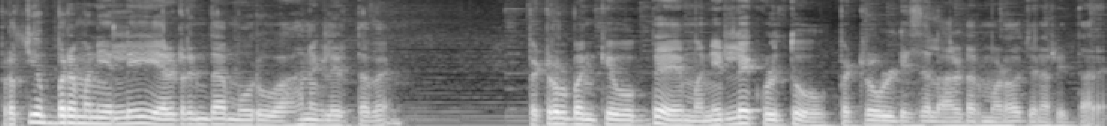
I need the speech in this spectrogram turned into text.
ಪ್ರತಿಯೊಬ್ಬರ ಮನೆಯಲ್ಲಿ ಎರಡರಿಂದ ಮೂರು ವಾಹನಗಳಿರ್ತವೆ. ಪೆಟ್ರೋಲ್ ಬಂಕ್ಗೆ ಹೋಗದೆ ಮನೆಯಲ್ಲೇ ಕುಳಿತು ಪೆಟ್ರೋಲ್, ಡೀಸೆಲ್ ಆರ್ಡರ್ ಮಾಡೋ ಜನರಿದ್ದಾರೆ.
